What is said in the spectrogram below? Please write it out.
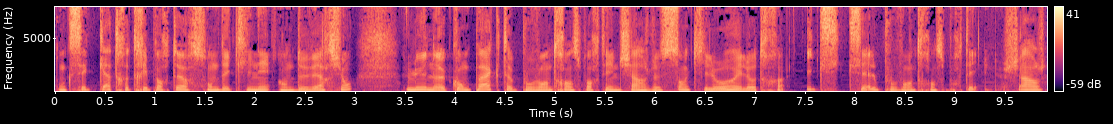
Donc ces quatre triporteurs sont déclinés en deux versions, l'une compacte pouvant transporter une charge de 100 kg et l'autre XXL pouvant transporter une charge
